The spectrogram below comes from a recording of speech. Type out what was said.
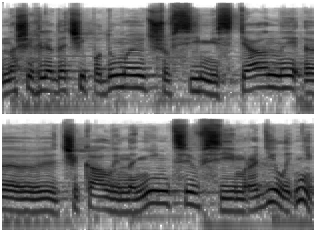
наші глядачі подумають, що всі містяни е, чекали на німців, всі їм раділи. Ні,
